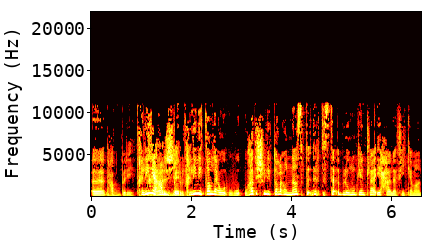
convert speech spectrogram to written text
آه، تعبري بتخليني. أعبر بتخليني اطلع وهذا الشيء اللي بطلعه الناس بتقدر تستقبله وممكن تلاقي حالها فيه كمان.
